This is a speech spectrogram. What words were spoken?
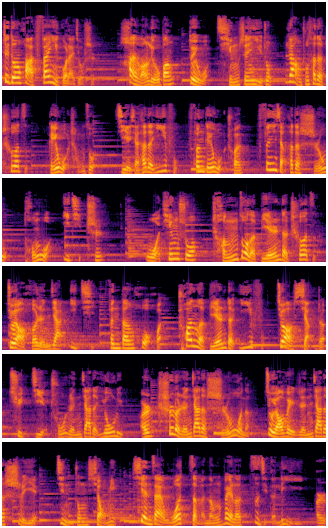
这段话翻译过来就是：汉王刘邦对我情深义重，让出他的车子给我乘坐，解下他的衣服分给我穿，分享他的食物同我一起吃。我听说乘坐了别人的车子，就要和人家一起分担祸患；穿了别人的衣服，就要想着去解除人家的忧虑；而吃了人家的食物呢，就要为人家的事业。尽忠效命。现在我怎么能为了自己的利益而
